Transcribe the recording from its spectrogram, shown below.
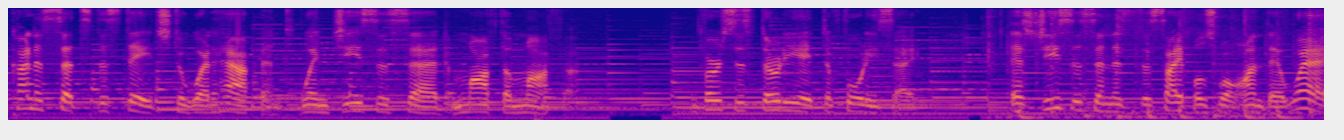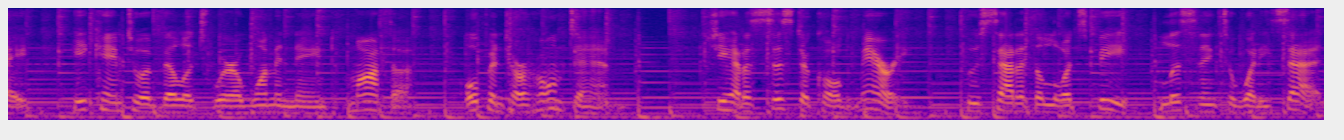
kind of sets the stage to what happened when Jesus said, Martha, Martha. Verses 38 to 40 say, As Jesus and his disciples were on their way, he came to a village where a woman named Martha opened her home to him. She had a sister called Mary who sat at the Lord's feet listening to what he said.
